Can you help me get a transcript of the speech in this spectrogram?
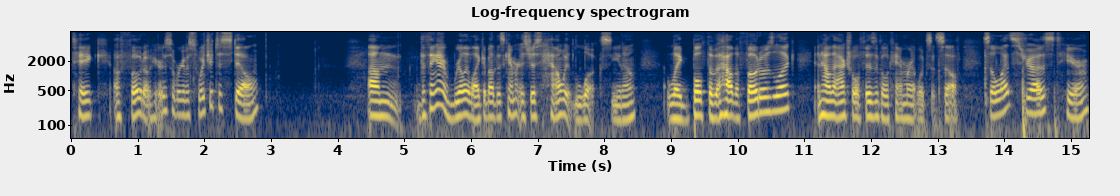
take a photo here. So we're gonna switch it to still. Um, the thing I really like about this camera is just how it looks, you know? Like both the how the photos look and how the actual physical camera looks itself. So let's just here.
